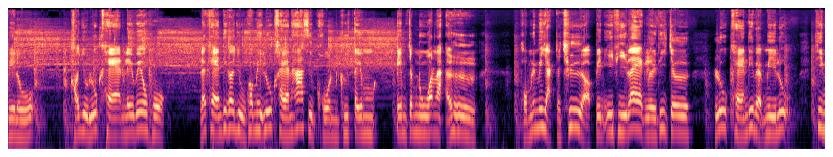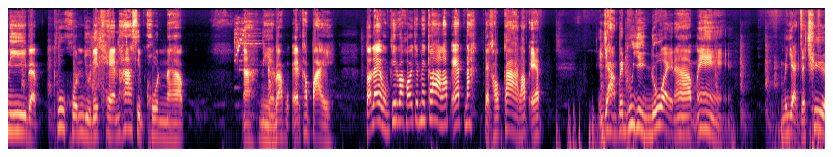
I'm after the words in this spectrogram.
ไม่รู้เขาอยู่ลูกแคนเลเวล6และแคนที่เขาอยู่เขามีลูกแคน50คนคือเต็มเต็มจำนวนอะเออ ผมนี่ไม่อยากจะเชื่อเป็น EP แรกเลยที่เจอลูกแคนที่แบบมีลูกที่มีแบบผู้คนอยู่ในแคน50คนนะครับอะนี่เห็นป่ะผมแอดเข้าไป ตอนแรกผมคิดว่าเขาจะไม่กล้ารับแอดนะแต่เขากล้ารับแอดอย่างเป็นผู้หญิงด้วยนะครับแม่ไม่อยากจะเชื่อ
